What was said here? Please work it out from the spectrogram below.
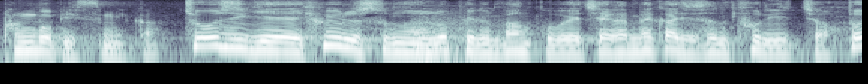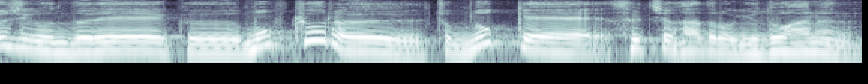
방법이 있습니까? 조직의 효율성을 높이는 방법에 제가 몇 가지 쓴 툴이 있죠. 조직원들의 그 목표를 좀 높게 설정하도록 유도하는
